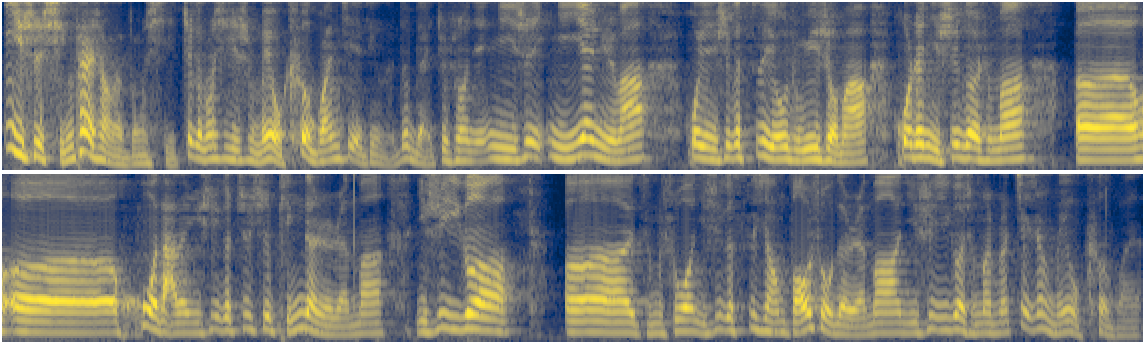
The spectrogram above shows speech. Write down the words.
意识形态上的东西，这个东西是没有客观界定的，对不对？就说你你是你厌女吗？或者你是个自由主义者吗？或者你是个什么呃呃豁达的？你是一个支持平等的人吗？你是一个？呃，怎么说？你是一个思想保守的人吗？你是一个什么什么？这真没有客观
